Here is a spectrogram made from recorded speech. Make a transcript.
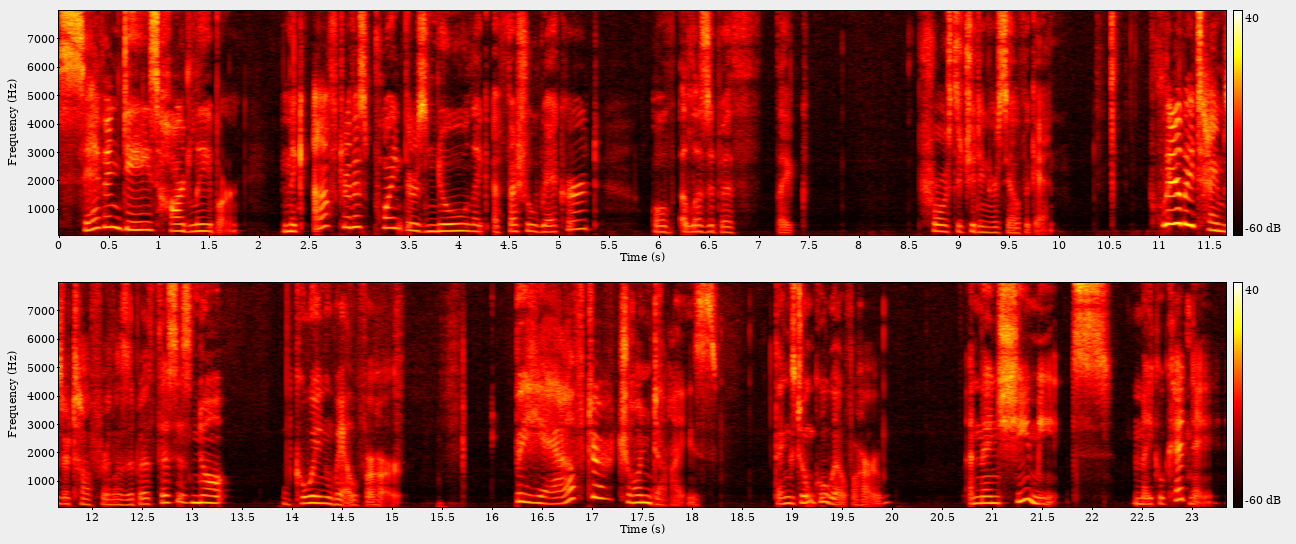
seven days hard labour. And like after this point, there's no like official record of Elizabeth like prostituting herself again. Clearly, times are tough for Elizabeth. This is not going well for her. But yeah, after John dies, things don't go well for her. And then she meets Michael Kidney.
